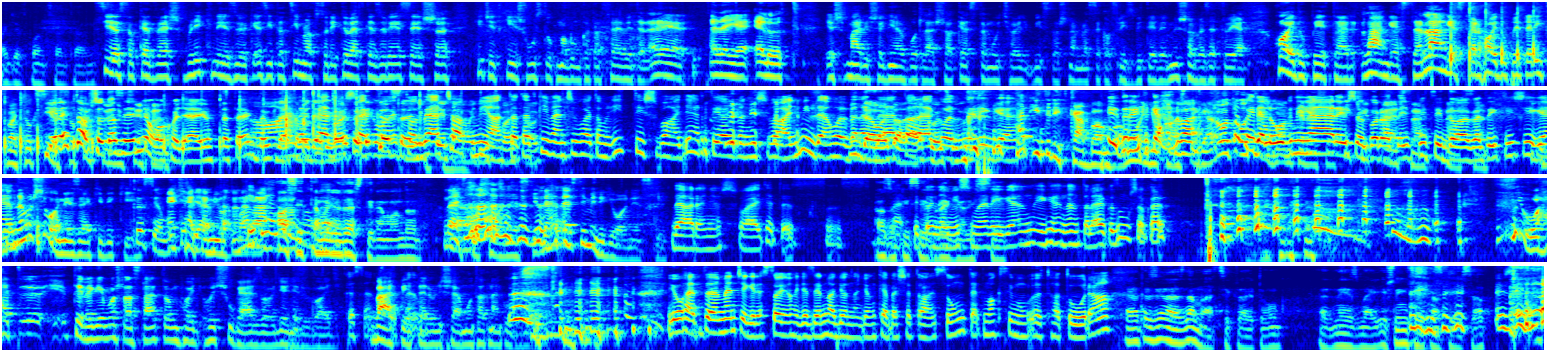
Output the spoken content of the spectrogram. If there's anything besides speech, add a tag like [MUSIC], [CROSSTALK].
Hagyjad koncentrálni. Sziasztok, kedves Blik nézők! Ez itt a címlapszori következő rész, és kicsit ki is húztuk magunkat a felvétel eleje, eleje előtt, és már is egy nyelvbotlással kezdtem, úgyhogy biztos nem leszek a Frisbee TV műsorvezetője. Hajdu Péter, Lángeszter, Lángeszter, Hajdu Péter, itt vagytok, Én sziasztok! egy tapsot azért szépen. nyomok, hogy eljöttetek, de úgy látom, hogy eddig kedvesek vagytok, de köszönjük de szépen, csak itt miatt, tehát kíváncsi voltam, hogy itt is vagy, RTL-ben is vagy, mindenhol vele Mindenhol lehet találkozunk. találkozni, igen. Hát itt ritkábban Itt van, azt, van. igen. Ott, ott ide lógni jár, és akkor ott egy picit. Dolgozik is, igen. De most jól nézel ki, Viki. Amúgy Egy hete mióta nem láttam. Azt hittem, hogy az Esztire mondod. Nem. Ezt is jól néz ki, de hát Eszti mindig jól néz ki. De aranyos vagy, hát ez, ez Az, aki látszik, szép hogy nem ismer, is szép. igen, igen, nem találkozunk sokat. Jó, hát tényleg én most azt látom, hogy, hogy sugárzol, gyönyörű vagy. Köszönöm Bár szépen. Péterről is elmondhatnánk. [LAUGHS] Jó, hát mentségére szóljon, hogy azért nagyon-nagyon keveset alszunk, tehát maximum 5-6 óra. Hát azért ez nem látszik rajtunk. Hát nézd meg, és nincs itt a így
